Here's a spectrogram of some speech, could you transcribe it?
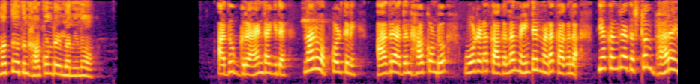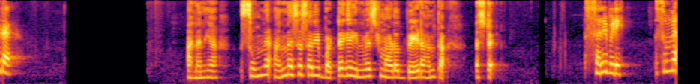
ಮತ್ತೆ ಅದನ್ನ ಹಾಕೊಂಡೇ ಇಲ್ಲ ನೀನು. ಅದು ಗ್ರ್ಯಾಂಡ್ ಆಗಿದೆ. ನಾನು ಒಪ್ಕೊಳ್ತೀನಿ. ಆದರೆ ಅದನ್ನು ಹಾಕೊಂಡು ಓಡಾಡೋಕ್ಕಾಗಲ್ಲ ಮೇಂಟೈನ್ ಮಾಡೋಕ್ಕಾಗಲ್ಲ. ಯಾಕಂದರೆ ಅದಷ್ಟೊಂದು ಭಾರ ಇದೆ. ಅನನ್ಯ ಸುಮ್ಮನೆ ಅನ್ನೆಸೆಸರಿ ಬಟ್ಟೆಗೆ ಇನ್ವೆಸ್ಟ್ ಮಾಡೋದು ಬೇಡ ಅಂತ ಅಷ್ಟೇ. ಸರಿ ಬಿಡಿ. ಸುಮ್ಮನೆ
